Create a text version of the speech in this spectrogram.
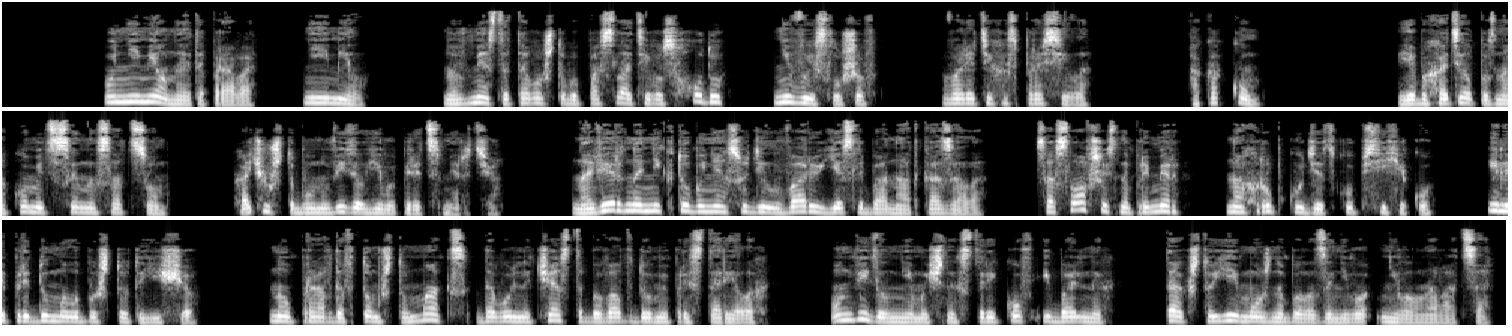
Он не имел на это права, не имел. Но вместо того, чтобы послать его сходу, не выслушав, Варя тихо спросила. «О каком?» «Я бы хотел познакомить сына с отцом. Хочу, чтобы он увидел его перед смертью». Наверное, никто бы не осудил Варю, если бы она отказала, сославшись, например, на хрупкую детскую психику, или придумала бы что-то еще. Но правда в том, что Макс довольно часто бывал в доме престарелых, он видел немощных стариков и больных, так что ей можно было за него не волноваться.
